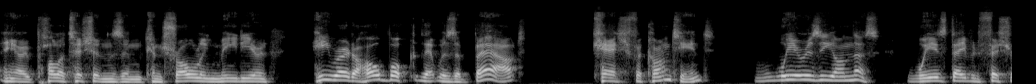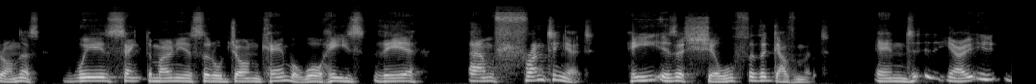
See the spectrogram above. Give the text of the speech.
you know, politicians and controlling media. And he wrote a whole book that was about cash for content. Where is he on this? Where's David Fisher on this? Where's sanctimonious little John Campbell? Well, he's there um, fronting it. He is a shill for the government. And, you know,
